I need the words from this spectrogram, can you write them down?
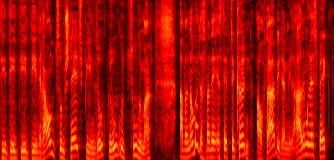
die, die, die, den Raum zum Schnellspielen so, so gut zugemacht. Aber nochmal, das war der erste FC Köln. Auch da wieder mit allem Respekt.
